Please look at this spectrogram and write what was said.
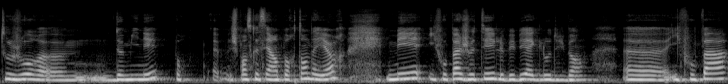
toujours dominer pour je pense que c'est important d'ailleurs, mais il ne faut pas jeter le bébé avec l'eau du bain. Euh, il ne faut pas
